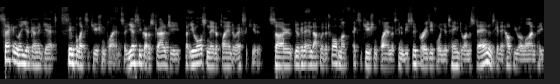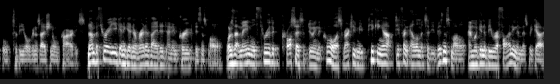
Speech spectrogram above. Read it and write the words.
Secondly, you're going to get simple execution plans. So yes, you've got a strategy, but you also need a plan to execute it. So you're going to end up with a 12 month execution plan that's going to be super easy for your team to understand. And it's going to help you align people to the organizational priorities. Number three, you're going to get a renovated and improved business model. What does that mean? Well, through the process of doing the course, we're actually going to be picking up different elements of your business model and we're going to be refining them as we go.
